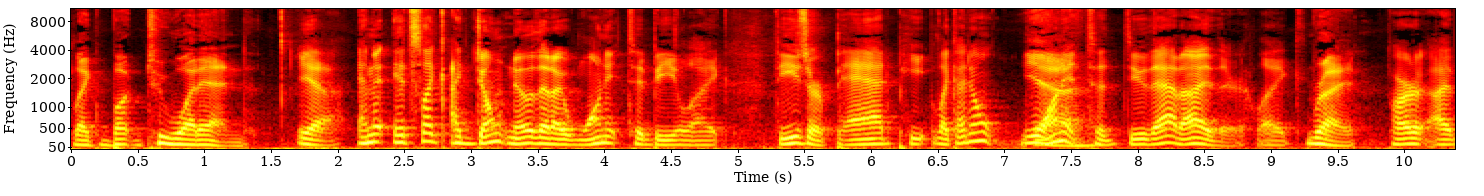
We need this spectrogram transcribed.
like but to what end? Yeah, and it's like I don't know that I want it to be like these are bad people. Like I don't Yeah. want it to do that either. Like Right. part of, I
